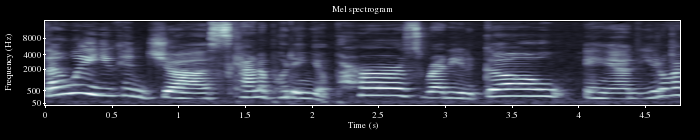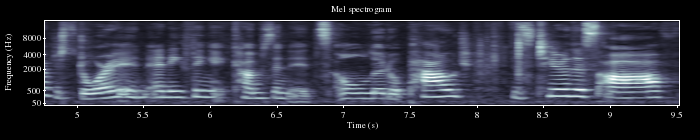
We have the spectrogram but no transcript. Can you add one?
That way you can just kind of put in your purse, ready to go, and you don't have to store it in anything. It comes in its own little pouch. Just tear this off.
